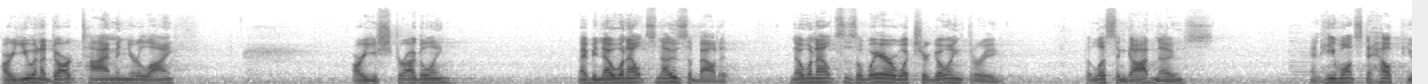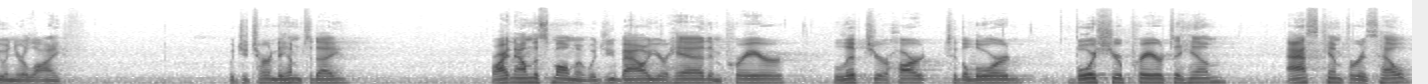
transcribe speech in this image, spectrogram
are you in a dark time in your life? Are you struggling? Maybe no one else knows about it. No one else is aware of what you're going through. But listen, God knows, and He wants to help you in your life. Would you turn to Him today? Right now, in this moment, would you bow your head in prayer, lift your heart to the Lord, voice your prayer to Him? Ask Him for His help.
